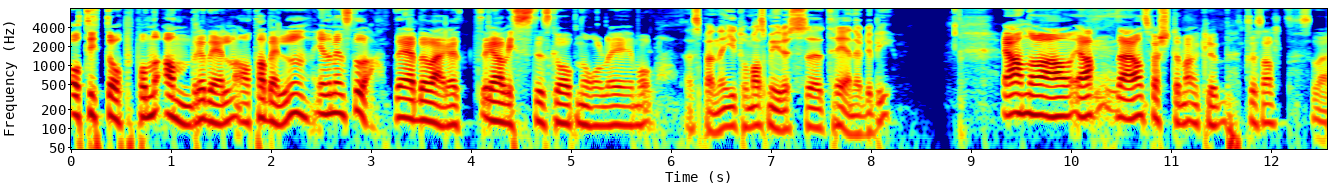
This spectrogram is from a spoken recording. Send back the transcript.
å titte opp på den andre delen av tabellen, i det minste. da. Det bør være et realistisk og oppnåelig mål. Det er spennende. I Thomas Myhres uh, trenerdebut. Ja, nå, ja, det er jo hans første med klubb, tross alt. Så det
